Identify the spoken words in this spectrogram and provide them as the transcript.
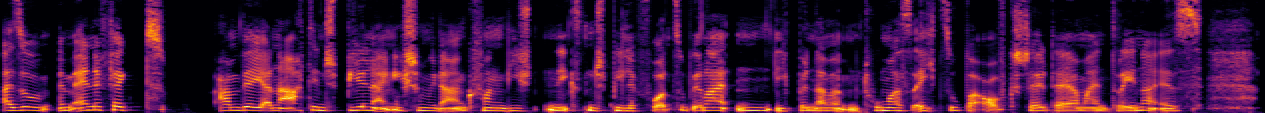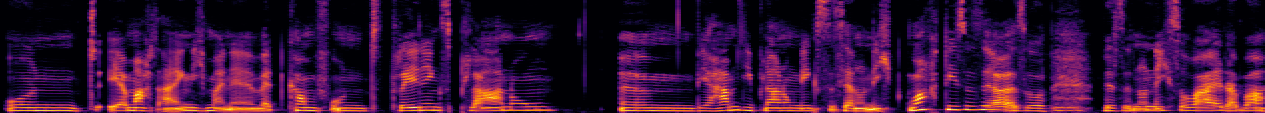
Also im Endeffekt haben wir ja nach den Spielen eigentlich schon wieder angefangen, die nächsten Spiele vorzubereiten. Ich bin da mit dem Thomas echt super aufgestellt, der ja mein Trainer ist. Und er macht eigentlich meine Wettkampf- und Trainingsplanung. Ähm, wir haben die Planung nächstes Jahr noch nicht gemacht dieses Jahr, also mhm. wir sind noch nicht so weit, aber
